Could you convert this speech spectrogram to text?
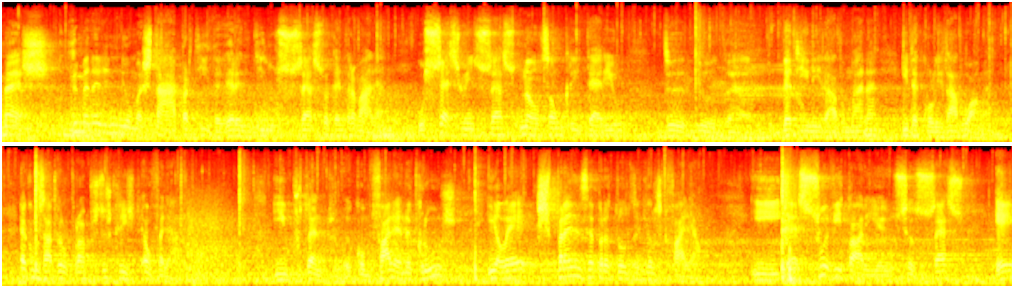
mas de maneira nenhuma está à partida garantido o sucesso a quem trabalha. O sucesso e o insucesso não são critério de- de- da, da dignidade humana e da qualidade do homem. É começar pelo próprio Jesus Cristo, é um falhado. E, portanto, como falha na cruz, ele é esperança para todos aqueles que falham. E a sua vitória e o seu sucesso é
